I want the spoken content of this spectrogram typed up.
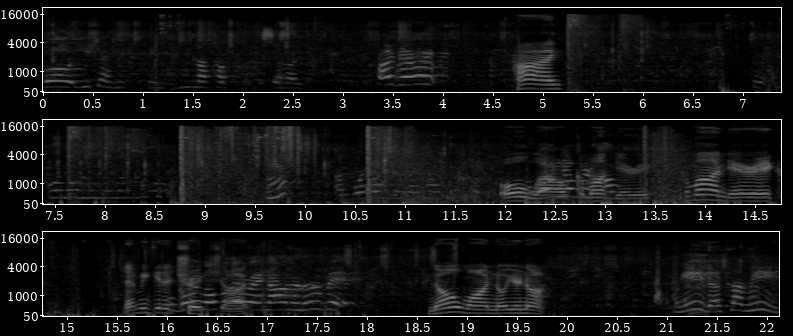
Well, he can't hear me. He's not talking. Just say hi. Hi, Derek. Hi. I'm going over there right now. Hmm? I'm going over there right now. Oh wow, going come on, I'm- Derek. Come on, Derek. Let me get a I'm trick going over there shot. right now in a little bit. No, Juan, no, you're not. Me? That's not me.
